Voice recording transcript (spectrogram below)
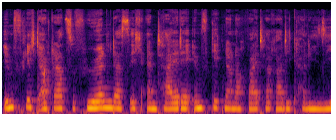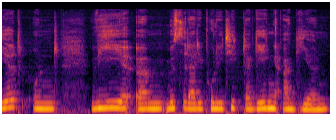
Impfpflicht auch dazu führen, dass sich ein Teil der Impfgegner noch weiter radikalisiert? Und wie ähm, müsste da die Politik dagegen agieren?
